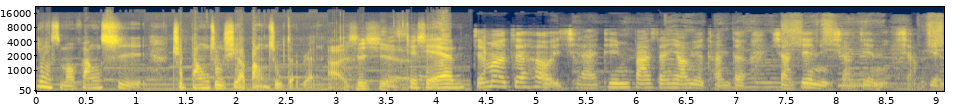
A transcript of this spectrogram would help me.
用什么方式去帮助需要帮助的人。好，谢谢。谢谢。节目的最后，一起来听八三幺乐团的《想见你，想见你，想见你》。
